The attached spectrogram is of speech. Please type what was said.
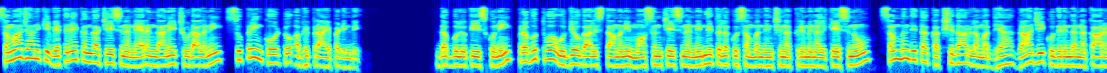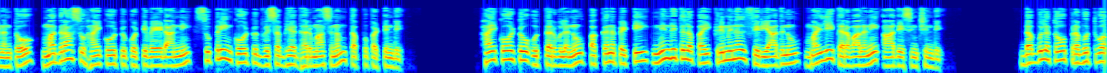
సమాజానికి వ్యతిరేకంగా చేసిన నేరంగానే చూడాలని సుప్రీంకోర్టు అభిప్రాయపడింది. డబ్బులు తీసుకుని ప్రభుత్వ ఉద్యోగాలిస్తామని మోసం చేసిన నిందితులకు సంబంధించిన క్రిమినల్ కేసును సంబంధిత కక్షిదారుల మధ్య రాజీ కుదిరిందన్న కారణంతో మద్రాసు హైకోర్టు కొట్టివేయడాన్ని సుప్రీంకోర్టు ద్విసభ్య ధర్మాసనం తప్పుపట్టింది. హైకోర్టు ఉత్తర్వులను పక్కన పెట్టి నిందితులపై క్రిమినల్ ఫిర్యాదును మళ్ళీ తెరవాలని ఆదేశించింది. డబ్బులతో ప్రభుత్వ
